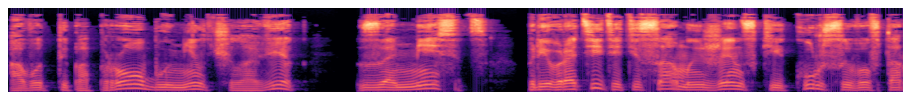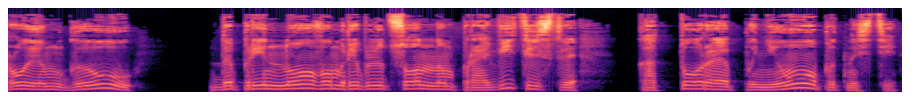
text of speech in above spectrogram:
а вот ты попробуй, мил человек, за месяц превратить эти самые женские курсы во второе МГУ, да при новом революционном правительстве, которое по неопытности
